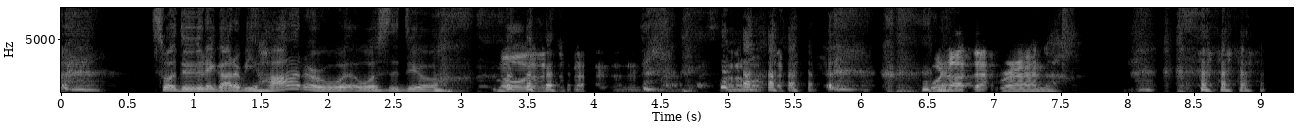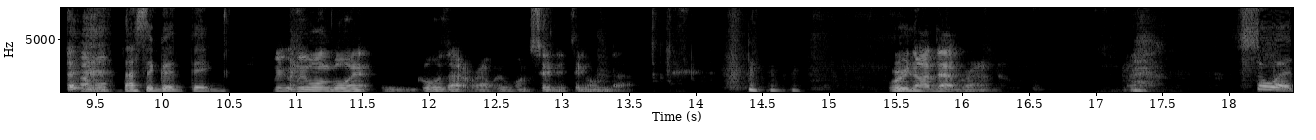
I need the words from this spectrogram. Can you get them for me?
you. so, do they gotta be hot or what, what's the deal? no, that is bad. That is bad. Not that. We're not that brand. That's a good thing. We, we won't go in, go that route. We won't say anything on that. We're not that brand so uh,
